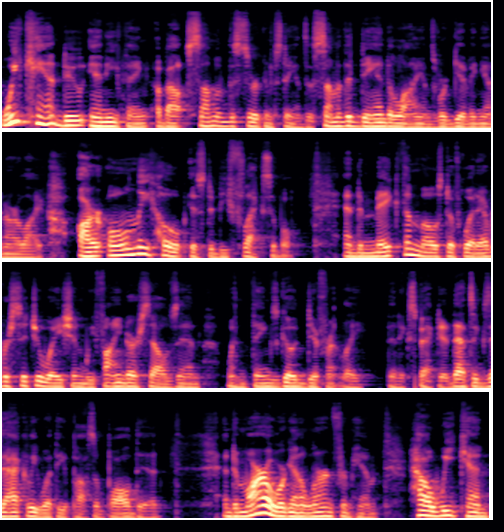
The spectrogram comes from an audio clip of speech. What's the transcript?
We can't do anything about some of the circumstances, some of the dandelions we're giving in our life. Our only hope is to be flexible and to make the most of whatever situation we find ourselves in when things go differently than expected. That's exactly what the Apostle Paul did. And tomorrow we're going to learn from him how we can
